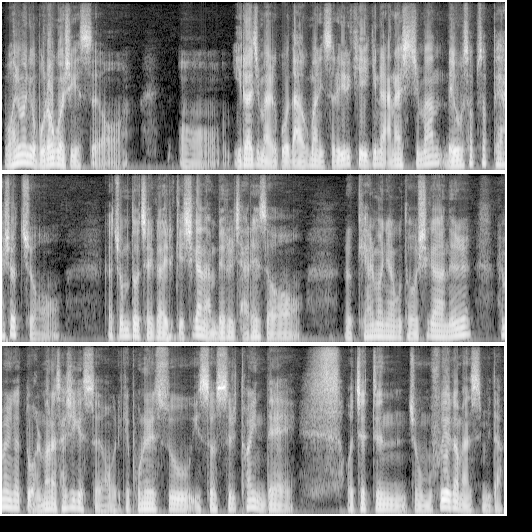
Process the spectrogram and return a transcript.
뭐 할머니가 뭐라고 하시겠어요. 어, 일하지 말고 나하고만 있어라. 이렇게 얘기는 안 하시지만 매우 섭섭해 하셨죠. 그러니까 좀 더 제가 이렇게 시간 안배를 잘해서 이렇게 할머니하고 더 시간을 할머니가 또 얼마나 사시겠어요. 이렇게 보낼 수 있었을 터인데 어쨌든 좀 후회가 많습니다.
